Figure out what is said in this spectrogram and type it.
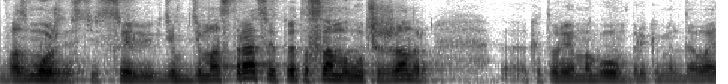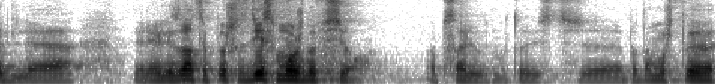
возможностей с целью их демонстрации, то это самый лучший жанр, которые я могу вам порекомендовать для реализации, потому что здесь можно все, абсолютно. То есть, э, потому что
